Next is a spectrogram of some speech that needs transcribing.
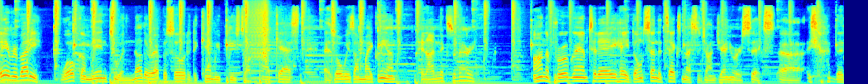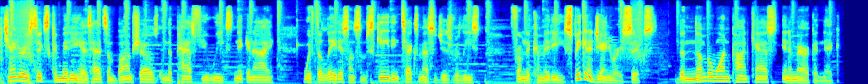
Hey, everybody. Welcome into another episode of the Can We Please Talk podcast. As always, I'm Mike Leon. And I'm Nick Saveri. On the program today, hey, don't send a text message on January 6th. Uh, the January 6th committee has had some bombshells in the past few weeks. Nick and I, with the latest on some scathing text messages released from the committee. Speaking of January 6th, the number one podcast in America, Nick,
